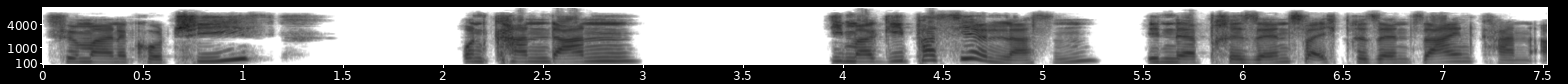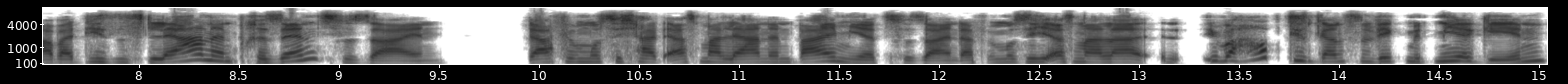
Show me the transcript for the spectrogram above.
für meine Coaches und kann dann die Magie passieren lassen in der Präsenz, weil ich präsent sein kann. Aber dieses Lernen, präsent zu sein, dafür muss ich halt erstmal lernen, bei mir zu sein. Dafür muss ich erstmal überhaupt diesen ganzen Weg mit mir gehen, mhm.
